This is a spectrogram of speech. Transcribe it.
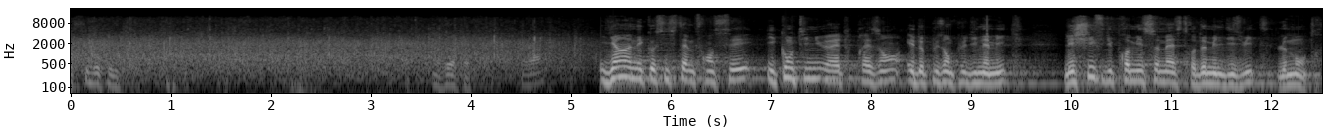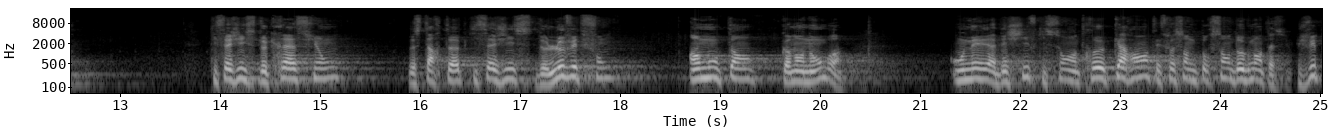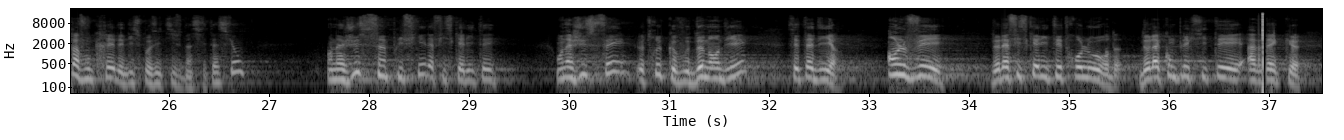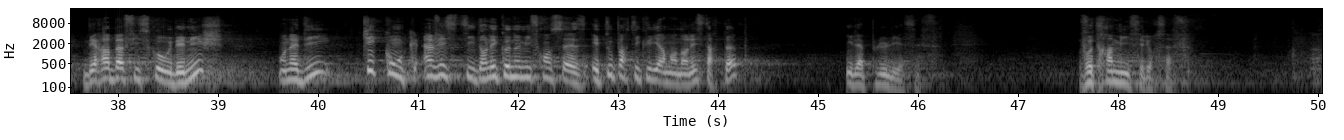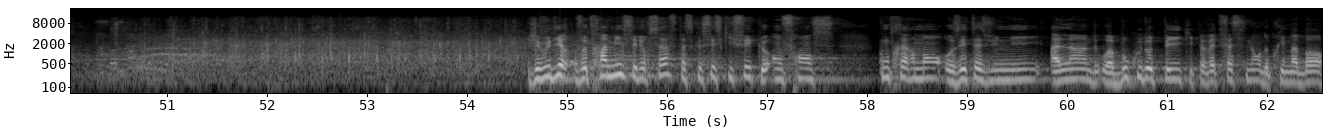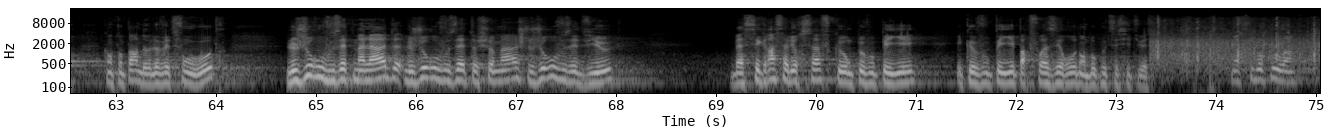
Merci beaucoup. Il y a un écosystème français, il continue à être présent et de plus en plus dynamique. Les chiffres du premier semestre 2018 le montrent. Qu'il s'agisse de création de start-up, qu'il s'agisse de levée de fonds, en montant comme en nombre, on est à des chiffres qui sont entre 40 et 60 d'augmentation. Je ne vais pas vous créer des dispositifs d'incitation, on a juste simplifié la fiscalité. On a juste fait le truc que vous demandiez, c'est-à-dire enlever de la fiscalité trop lourde, de la complexité avec des rabats fiscaux ou des niches. On a dit quiconque investit dans l'économie française et tout particulièrement dans les start-up, il n'a plus l'ISF. Votre ami, c'est l'URSSAF. Je vais vous dire, votre ami, c'est l'URSSAF parce que c'est ce qui fait qu'en France, contrairement aux États-Unis, à l'Inde ou à beaucoup d'autres pays qui peuvent être fascinants de prime abord quand on parle de levée de fonds ou autre, le jour où vous êtes malade, le jour où vous êtes au chômage, le jour où vous êtes vieux, ben c'est grâce à l'URSSAF qu'on peut vous payer et que vous payez parfois zéro dans beaucoup de ces situations. Merci beaucoup. Hein.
